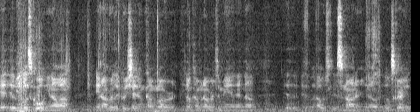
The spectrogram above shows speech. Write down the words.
it, it, it, was cool. You know, um, you know, I really appreciate him coming over. You know, coming over to me, and, and uh, it, it, I was it's an honor. You know, it was great.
